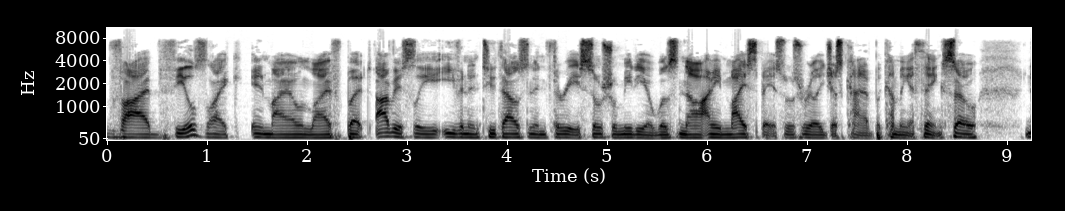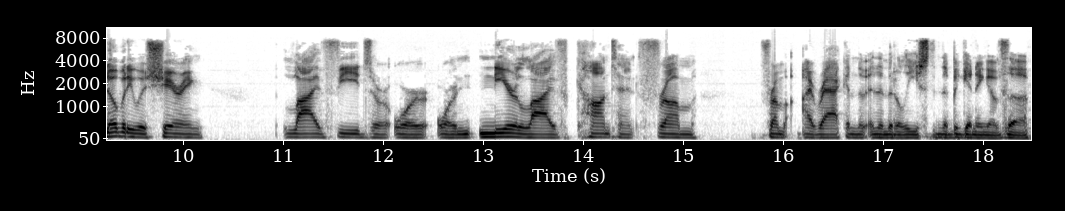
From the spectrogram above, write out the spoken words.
vibe feels like in my own life. But obviously, even in 2003, social media was not, I mean, MySpace was really just kind of becoming a thing. So nobody was sharing live feeds or, or, or near live content from from Iraq and the, in the Middle East in the beginning of the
